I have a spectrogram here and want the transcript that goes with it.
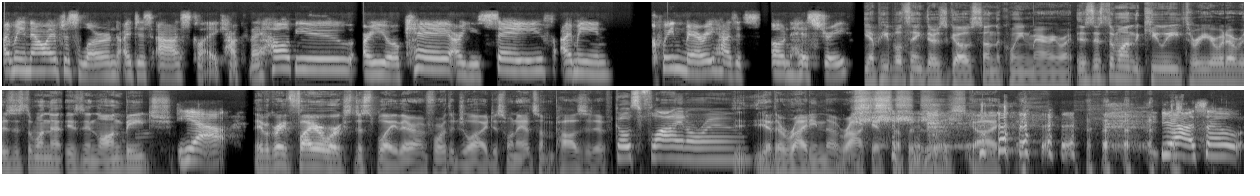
I mean, now I've just learned. I just ask, like, how can I help you? Are you okay? Are you safe? I mean, Queen Mary has its own history. Yeah, people think there's ghosts on the Queen Mary, right? Is this the one, the QE3 or whatever? Is this the one that is in Long Beach? Yeah. They have a great fireworks display there on 4th of July. I just want to add something positive. Goes flying around. Yeah, they're riding the rockets up into the sky. yeah. So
